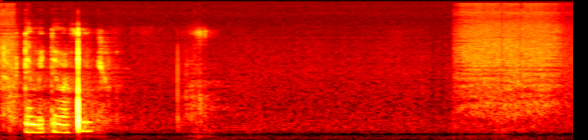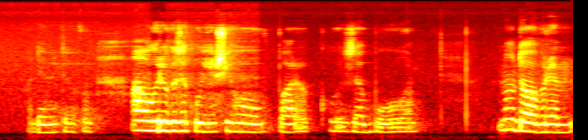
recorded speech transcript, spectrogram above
Так, де мій телефончик? А телефон? А, у рюкзаку я ж його в парку забула. Ну, добре.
